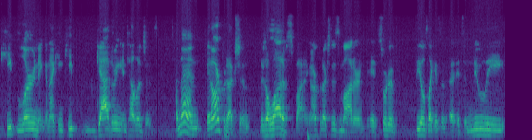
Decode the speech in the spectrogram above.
keep learning and I can keep gathering intelligence. And then in our production, there's a lot of spying. Our production is modern. It sort of feels like it's a it's a newly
